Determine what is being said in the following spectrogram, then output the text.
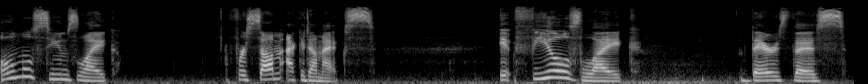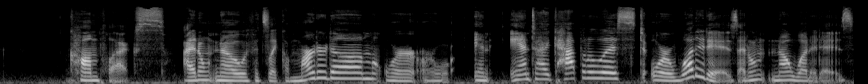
almost seems like for some academics, it feels like there's this complex. I don't know if it's like a martyrdom or, or an anti capitalist or what it is. I don't know what it is.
